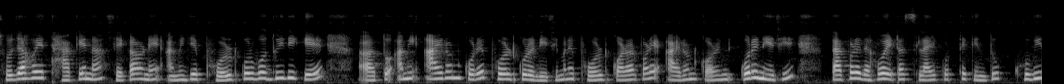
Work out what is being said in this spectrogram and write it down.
সোজা হয়ে থাকে না, সে কারণে আমি যে ফোল্ড করব দুই দিকে তো আমি আয়রন করে ফোল্ড করে নিয়েছি। মানে ফোল্ড করার পরে আয়রন করে নিয়েছি। তারপরে দেখো, এটা সেলাই করতে কিন্তু খুবই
